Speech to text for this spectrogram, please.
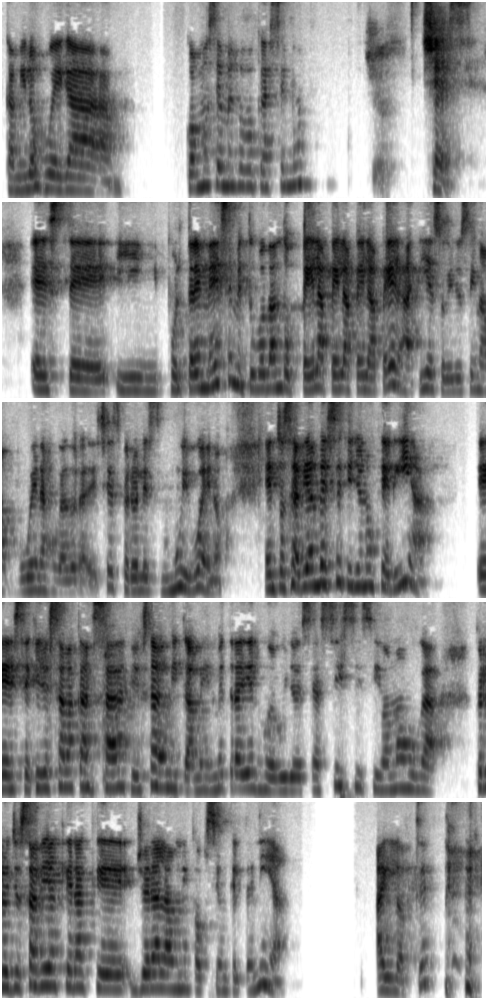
Camilo juega, ¿cómo se llama el juego que hacemos? Chess. Chess este, y por tres meses me estuvo dando pela, pela, pela, pela, y eso que yo soy una buena jugadora de chess, pero él es muy bueno. Entonces, había veces que yo no quería, este, que yo estaba cansada, que yo estaba en mi cama y él me traía el juego y yo decía, sí, sí, sí, vamos a jugar, pero yo sabía que era que yo era la única opción que él tenía. I loved it.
